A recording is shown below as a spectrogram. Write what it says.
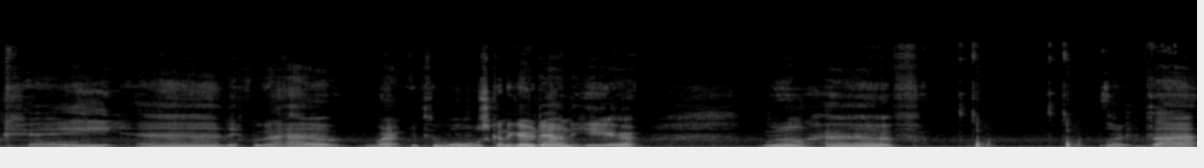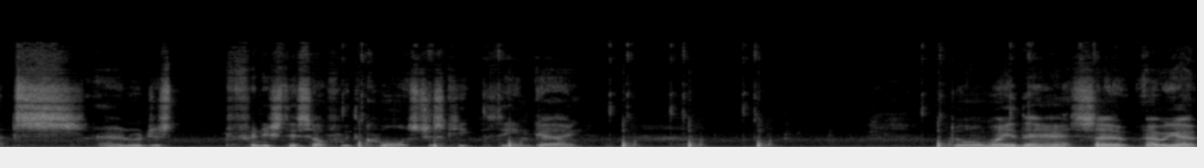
Okay, and if we're going to have, right, if the wall's going to go down here, we'll have like that, and we'll just finish this off with quartz, just keep the theme going. Doorway there, so there we go,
